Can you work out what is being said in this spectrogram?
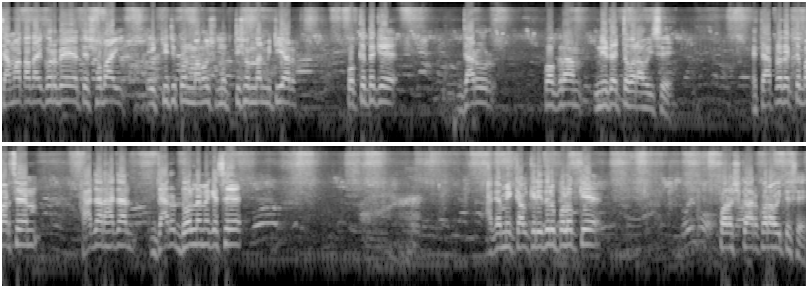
জামাত আদায় করবে। এতে সবাই এই কিছুক্ষণ মানুষ মুক্তি সন্ধান মিডিয়ার পক্ষ থেকে জারুর প্রোগ্রাম নির্ধারিত করা হয়েছে। এতে আপনারা দেখতে পাচ্ছেন হাজার হাজার জারুর ঢোল নেমে গেছে। আগামীকালকের ঈদের উপলক্ষে পুরস্কার করা হইতেছে।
